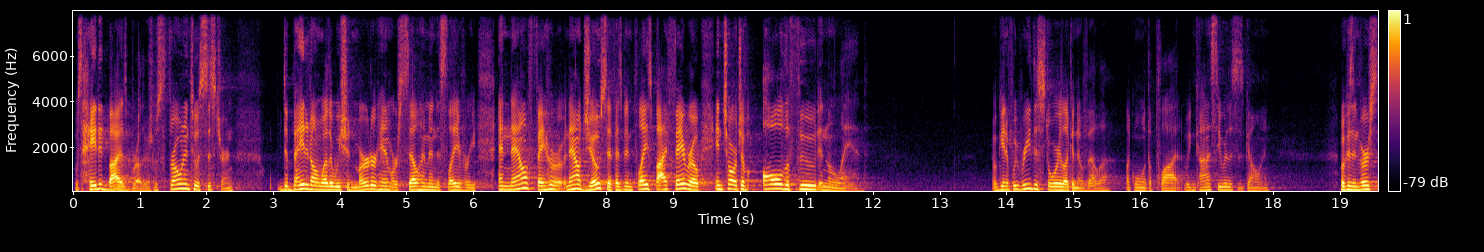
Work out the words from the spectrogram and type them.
was hated by his brothers, was thrown into a cistern, debated on whether we should murder him or sell him into slavery. And now Pharaoh, now Joseph has been placed by Pharaoh in charge of all the food in the land. Again, if we read this story like a novella, like one with a plot, we can kind of see where this is going. Because in verse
